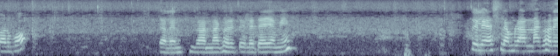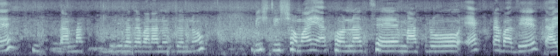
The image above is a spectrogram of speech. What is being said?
করব। চলেন, রান্নাঘরে চলে যাই আমি। চলে আসলাম রান্নাঘরে, রান্না ঝুড়ি ভাজা বানানোর জন্য। বৃষ্টির সময় এখন আছে মাত্র একটা বাজে, তাই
